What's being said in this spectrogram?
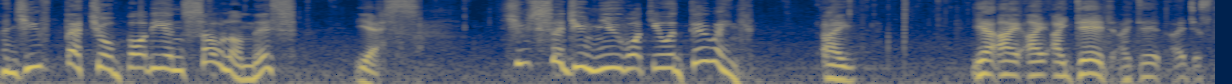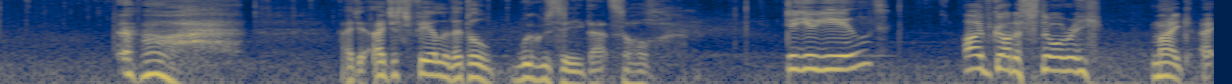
And you've bet your body and soul on this? Yes. You said you knew what you were doing. I. Yeah, I, I, I did. I did. I just. Oh, I, ju- I just feel a little woozy, that's all. Do you yield? I've got a story. Mike, I.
